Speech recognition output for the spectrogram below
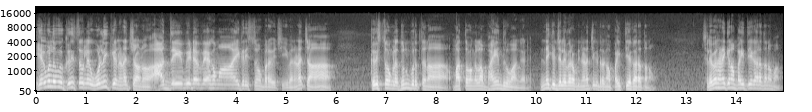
எவ்வளவு கிறிஸ்தவர்களை ஒழிக்க நினைச்சானோ அதை விட வேகமாய் கிறிஸ்தவம் பரவிச்சு. இவன் நினைச்சான் கிறிஸ்தவங்களை துன்புறுத்தினா மற்றவங்கெல்லாம் பயந்துருவாங்கன்னு. இன்றைக்கும் சில பேர் அப்படி நினச்சிக்கிட்டு இருக்கான் பைத்தியகாரத்தனம் சில பேர் நினைக்கிறான் பைத்தியகாரத்தனமாக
